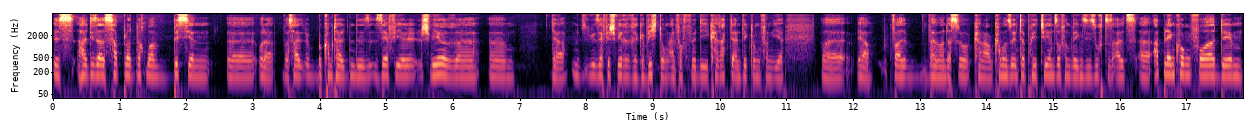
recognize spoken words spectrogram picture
ist halt dieser Subplot nochmal ein bisschen äh, oder was halt, bekommt halt eine sehr viel schwerere, ähm, ja, sehr viel schwerere Gewichtung einfach für die Charakterentwicklung von ihr. Weil, ja, wenn man das so, kann, kann man so interpretieren, so von wegen, sie sucht es als äh, Ablenkung vor dem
